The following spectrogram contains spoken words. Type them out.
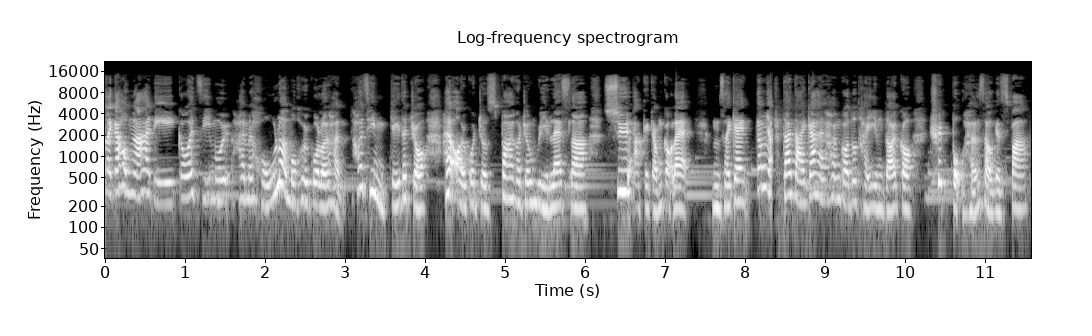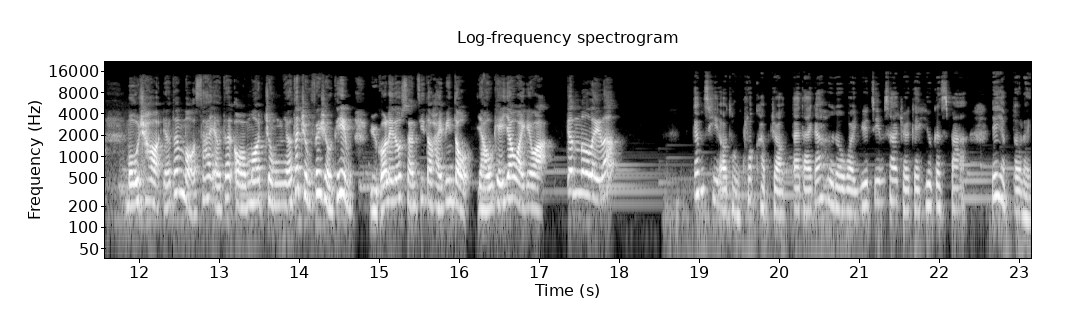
大家好啊 h e d y 各位姊妹系咪好耐冇去过旅行，开始唔记得咗喺外国做 SPA 嗰种 relax 啦、舒压嘅感觉呢？唔使惊，今日带大家喺香港都体验到一个 Triple 享受嘅 SPA。冇错，有得磨砂，有得按摩，仲有得做 facial 添。如果你都想知道喺边度有几优惠嘅话，跟到嚟啦！今次我同 Club 合作，带大家去到位于尖沙咀嘅 Hug Spa。一入到嚟，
